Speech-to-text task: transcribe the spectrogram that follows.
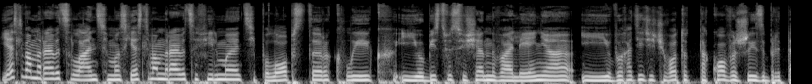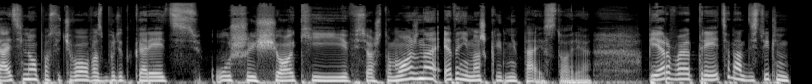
если вам нравится Лантимас, если вам нравятся фильмы типа «Лобстер», «Клык» и «Убийство священного оленя», и вы хотите чего-то такого же изобретательного, после чего у вас будет гореть уши, щеки и все, что можно, это немножко не та история. Первая, третья, она действительно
